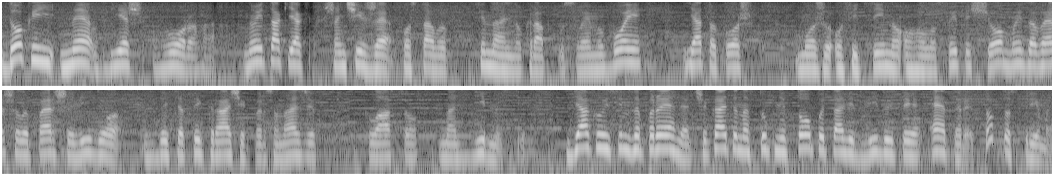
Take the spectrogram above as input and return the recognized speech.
доки не вб'єш ворога. Ну і так як Шанчі вже поставив фінальну крапку у своєму бої, я також можу офіційно оголосити, що ми завершили перше відео з 10 кращих персонажів класу надздібності. Дякую всім за перегляд. Чекайте наступні топи та відвідуйте етери, тобто стріми,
